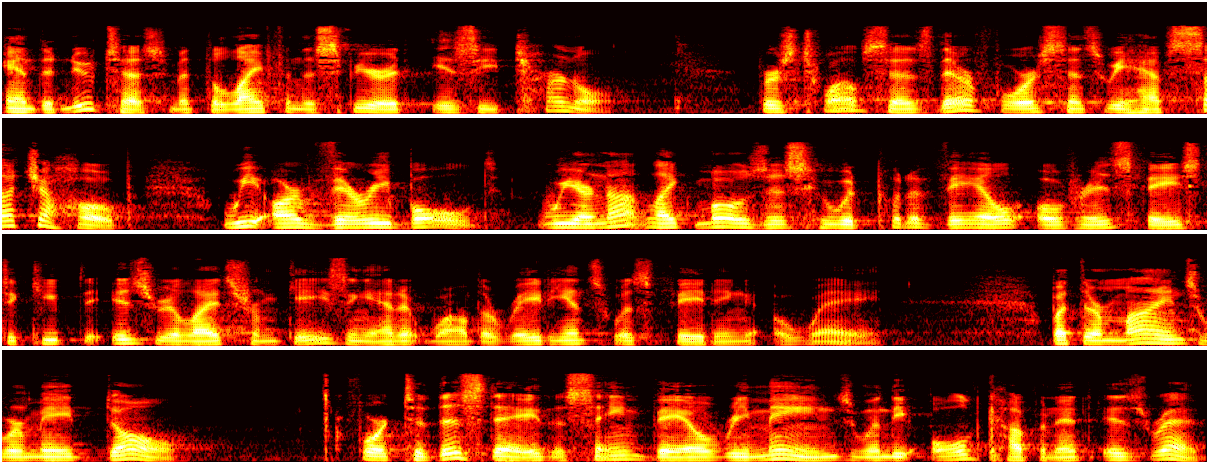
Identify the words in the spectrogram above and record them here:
and the New Testament, the life in the Spirit, is eternal. Verse 12 says, Therefore, since we have such a hope, we are very bold. We are not like Moses, who would put a veil over his face to keep the Israelites from gazing at it while the radiance was fading away. But their minds were made dull. For to this day, the same veil remains when the old covenant is read.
